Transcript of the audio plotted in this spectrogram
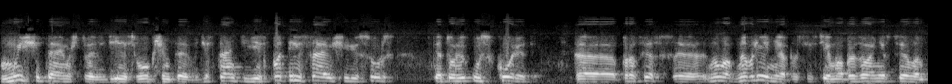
Мы считаем, что здесь, в общем-то, в дистанте есть потрясающий ресурс, который ускорит э, процесс э, ну, обновления системы образования в целом,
